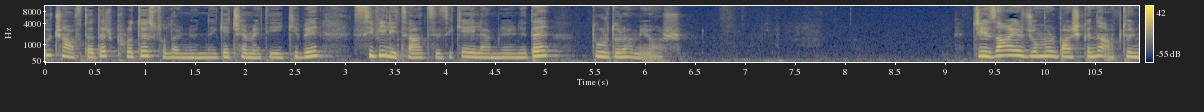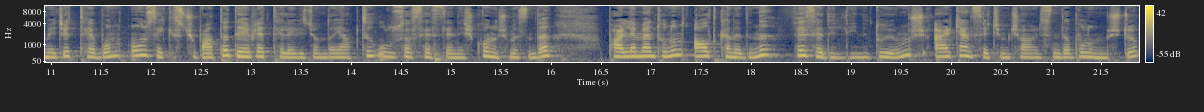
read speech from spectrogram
3 haftadır protestoların önüne geçemediği gibi sivil itaatsizlik eylemlerini de durduramıyor. Cezayir Cumhurbaşkanı Abdülmecit Tebun 18 Şubat'ta devlet televizyonda yaptığı ulusa sesleniş konuşmasında parlamentonun alt kanadını feshedildiğini duyurmuş, erken seçim çağrısında bulunmuştu.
